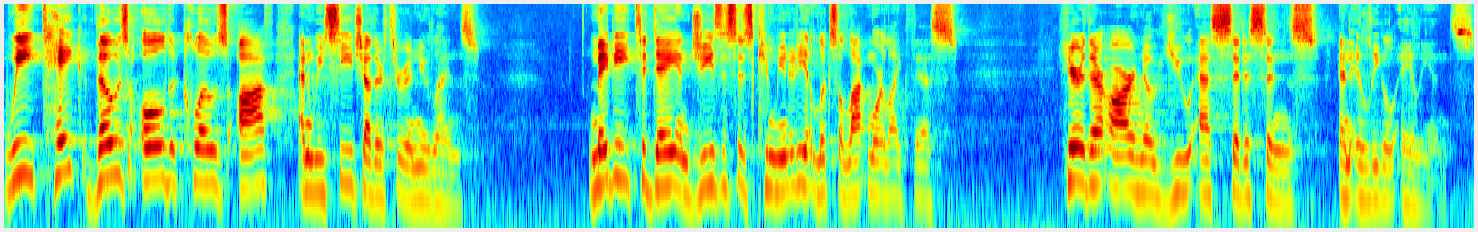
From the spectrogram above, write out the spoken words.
we take those old clothes off and we see each other through a new lens. Maybe today in Jesus' community, it looks a lot more like this. Here, there are no U.S. citizens and illegal aliens.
